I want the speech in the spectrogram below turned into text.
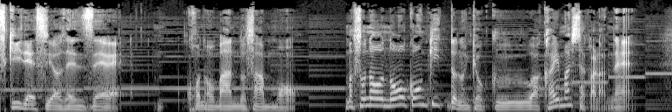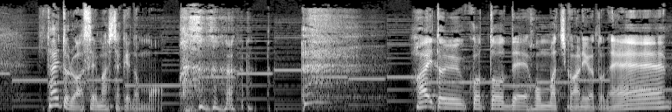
好きですよ、先生。このバンドさんも。まあ、そのノーコンキッドの曲は買いましたからね。タイトル忘れましたけども。はい、ということで、本町くんありがとうね。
